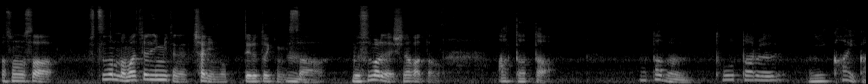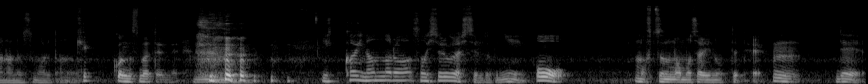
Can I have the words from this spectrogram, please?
あそのさ普通のママチャリみたいなチャリ乗ってる時にさ、盗まれたりしなかったの？あったあった。多分トータル2回かな盗まれたの。結構盗まれたよね。1回なんならその一人暮らししてる時に、おう。まあ、普通のママチャリ乗ってて。うん。で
